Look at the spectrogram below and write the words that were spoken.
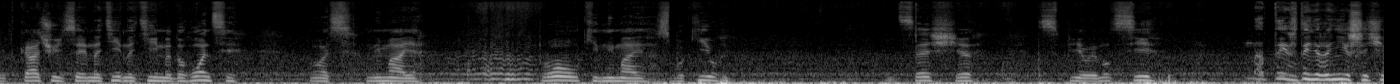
Відкачується і на тій, на тій медогонці. Ось немає проволоки, немає з боків. Це ще спіли. Ну ці на тиждень раніше, ніж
